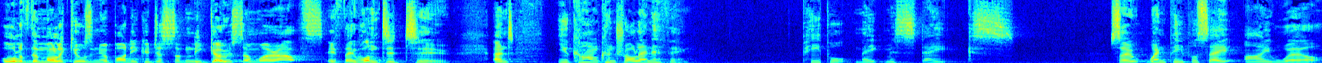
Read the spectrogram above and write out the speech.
all of the molecules in your body could just suddenly go somewhere else if they wanted to. And you can't control anything. People make mistakes. So when people say, I will,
